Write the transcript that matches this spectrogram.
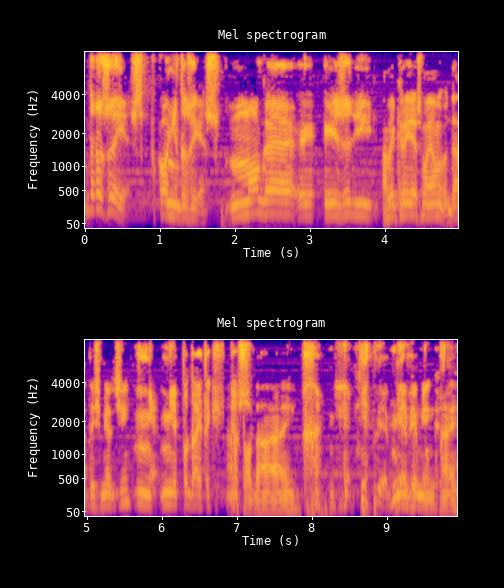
Dożyjesz, spokojnie dożyjesz. Mogę, y, jeżeli... A wykryjesz moją datę śmierci? Nie, nie podaję takich A rzeczy. podaj. Nie, nie wiem, nie, Nie wiem. wymiękaj.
